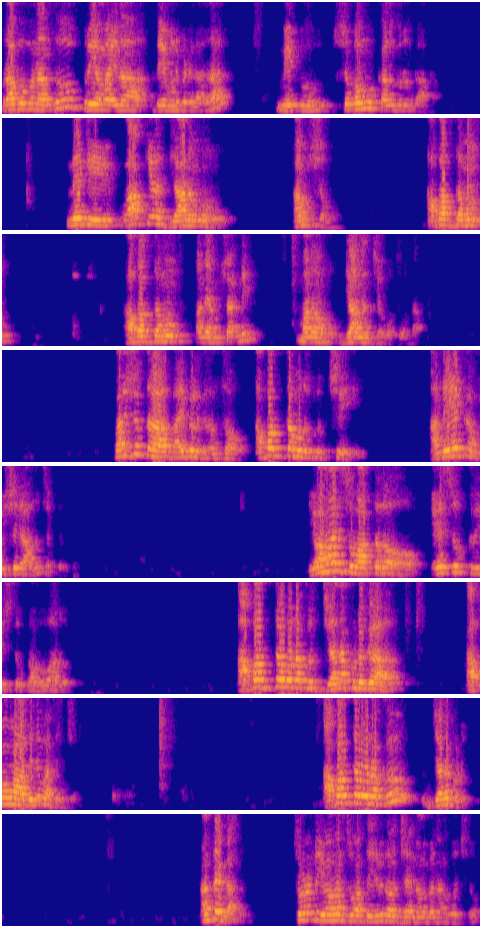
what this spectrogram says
ప్రభువునందు ప్రియమైన దేవుని బిడలారా మీకు శుభము కలుగును గాక. నేటి వాక్య ధ్యానము అంశము. అబద్ధము. అబద్ధము అనే అంశాన్ని మనం ధ్యానం చేయబోతున్నాం. పరిశుద్ధ బైబిల్ గ్రంథం అబద్ధమును గురించి అనేక విషయాలు చెప్పింది. యోహాను సువార్తలో యేసు క్రీస్తు ప్రభువారు అబద్ధమునకు జనకుడుగా అపవాదిని వర్ణించారు. అబద్ధమునకు జనకుడు. అంతేకాదు చూడండి యోహాన్ సువార్త ఎనిమిదో అధ్యాయం నలభై నాలుగు వచ్చిన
